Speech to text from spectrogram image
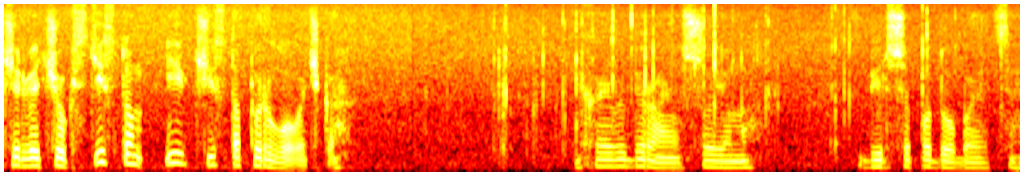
Черв'ячок з тістом і чиста перловочка. Нехай вибирає, що йому більше подобається.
